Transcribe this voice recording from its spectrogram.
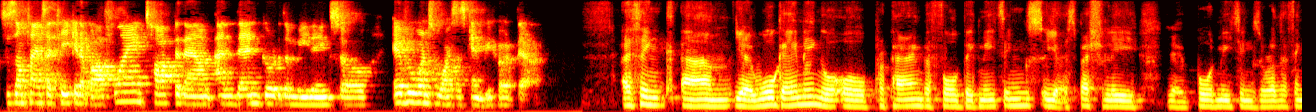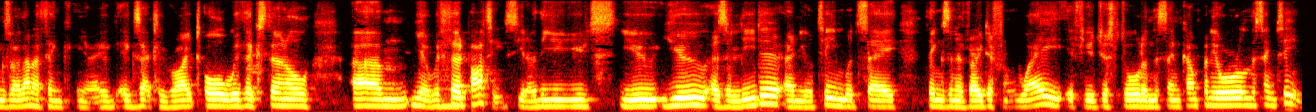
So sometimes I take it up offline, talk to them, and then go to the meeting so everyone's voices can be heard there. I think um, you know wargaming or, or preparing before big meetings, you know, especially you know board meetings or other things like that. I think you know exactly right. Or with external um, you know, with third parties. You know, the, you, you, you as a leader and your team would say things in a very different way if you're just all in the same company or all in the same team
